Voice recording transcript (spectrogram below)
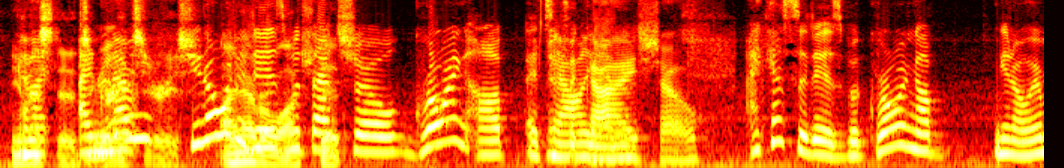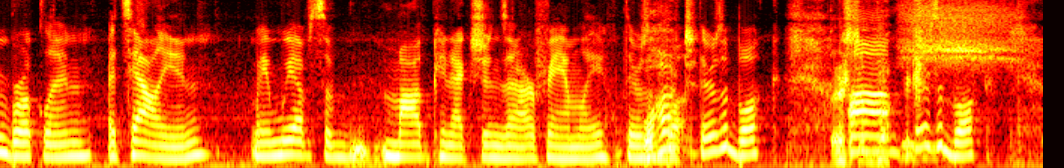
You And missed I, it. It's a I great never, series. You know what I it never is with that it. show? Growing up Italian, It's a guy show. I guess it is, but growing up, you know, in Brooklyn, Italian. I mean, we have some mob connections in our family. There's a book. There's a book. There's a um, book. There's a book.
